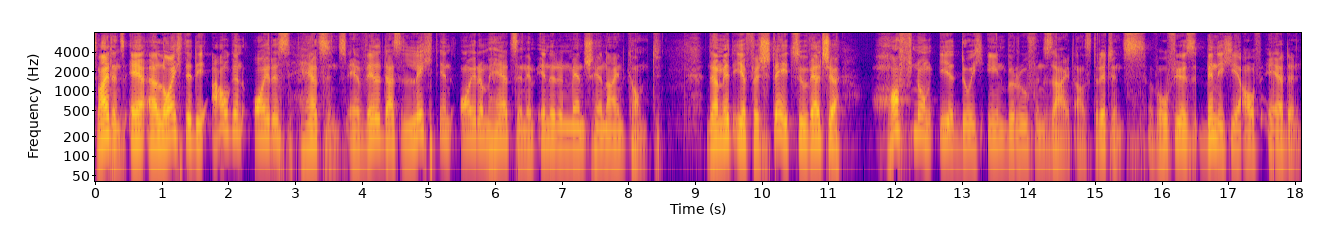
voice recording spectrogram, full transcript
Zweitens, er erleuchtet die Augen eures Herzens. Er will, dass Licht in eurem Herzen, im inneren Mensch hineinkommt, damit ihr versteht, zu welcher Hoffnung ihr durch ihn berufen seid. Als drittens, wofür bin ich hier auf Erden?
